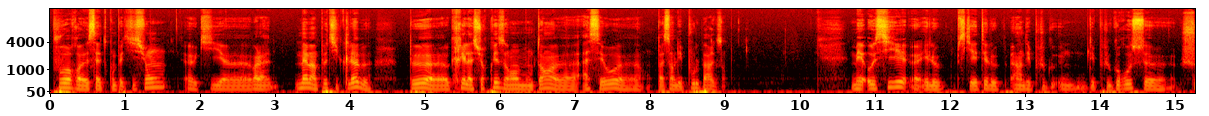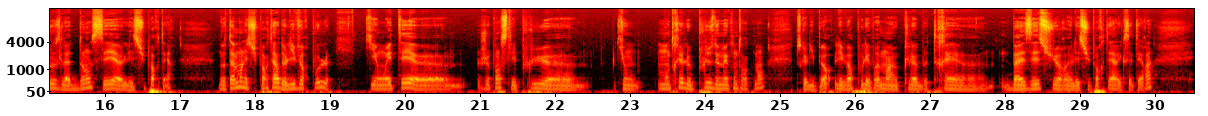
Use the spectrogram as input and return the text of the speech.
pour cette compétition, qui, voilà, même un petit club peut créer la surprise en montant assez haut, en passant les poules par exemple mais aussi, euh, et le, ce qui a été des plus, une des plus grosses euh, choses là-dedans, c'est euh, les supporters. Notamment les supporters de Liverpool, qui ont été, je pense, les plus. qui ont montré le plus de mécontentement, parce que Liverpool est vraiment un club très basé sur les supporters, etc.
